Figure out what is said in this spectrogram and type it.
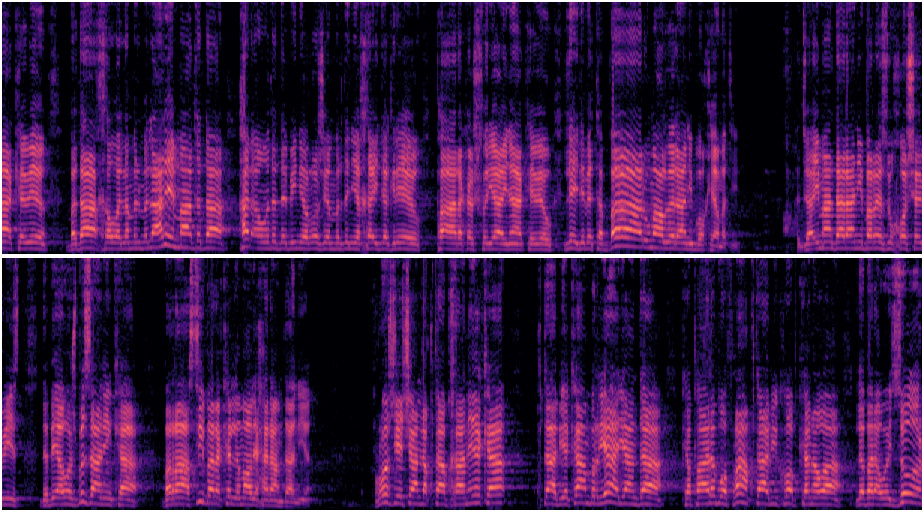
ناکەوێ بەداخەوە لە ململانێ مادەدا هەر ئەوەندە دەبینێ ڕۆژێ مردن یەخەی دەگرێ و پارەکەش فریای ناکەوێ و لێی دەبێتە بار و ماڵوێرانی بۆ قیامەتی جا ئیماندارانی بەڕێز و خۆشەویست دەبێ ئەوەش بزانین کە بەڕاستی بەرەکەت لە ماڵی حەرامدا نییە ڕۆژێکیان لە قوتابخانەیەکە قوتابیەکان بڕیاریان دا کە پارە بۆ فلان قوتابی کۆ بکەنەوە لەبەر ئەوەی زۆر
